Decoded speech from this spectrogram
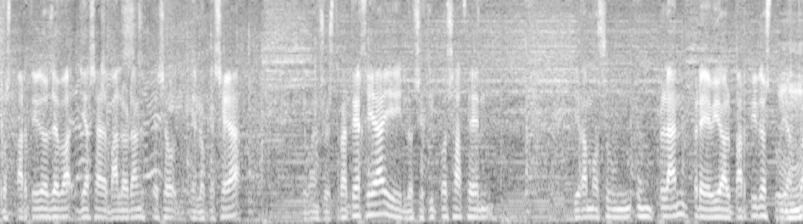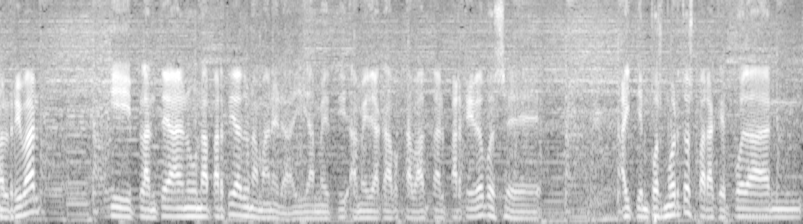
los partidos de, ya sea de Valorant, eso, de lo que sea, llevan su estrategia y los equipos hacen, digamos, un, un plan previo al partido, estudiando al rival y plantean una partida de una manera y a, a medida que avanza el partido, pues eh, hay tiempos muertos para que puedan,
